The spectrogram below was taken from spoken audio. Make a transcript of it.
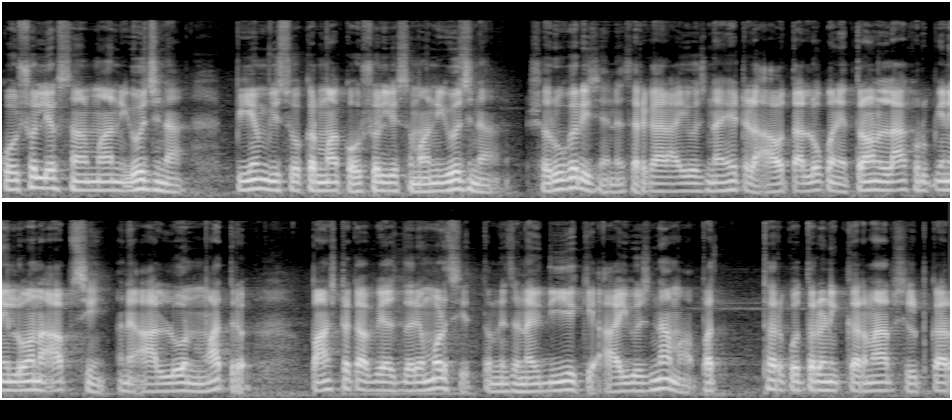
કૌશલ્ય સન્માન યોજના, પીએમ વિશ્વકર્મા કૌશલ્ય સન્માન યોજના શરૂ કરી છે અને સરકાર આ યોજના હેઠળ આવતા લોકોને ત્રણ લાખ રૂપિયાની લોન આપશે અને આ લોન માત્ર પાંચ ટકા વ્યાજ દરે મળશે. તમને જણાવી દઈએ કે આ યોજનામાં પથ્થર કોતરણી કરનાર શિલ્પકાર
